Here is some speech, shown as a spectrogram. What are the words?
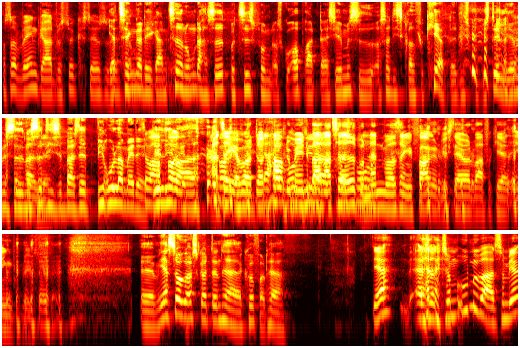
Og så Vanguard, hvis du ikke kan stave til Jeg tænker, det er garanteret nogen, der har siddet på et tidspunkt og skulle oprette deres hjemmeside, og så har de skrevet forkert, da de skulle bestille hjemmesiden, og så er de bare sagt, vi ruller med det. Så Det er lige meget. Jeg tænker på, at Jeg .com domæne bare var taget 50 på den kroner. anden måde, og tænkte, fuck it, vi staver det bare forkert. Ingen problem. Øhm, Jeg så også godt den her kuffert her. Ja, altså som umiddelbart, som jeg,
